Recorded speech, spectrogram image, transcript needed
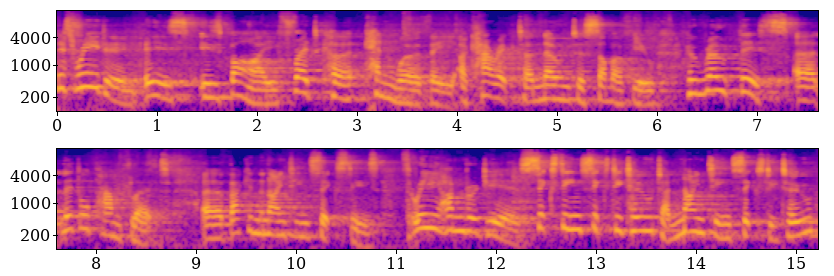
This reading is, is by Fred Kenworthy, a character known to some of you, who wrote this uh, little pamphlet uh, back in the 1960s 300 years, 1662 to 1962,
